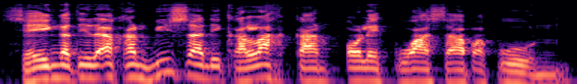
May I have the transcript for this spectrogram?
sehingga tidak akan bisa dikalahkan oleh kuasa apa pun,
